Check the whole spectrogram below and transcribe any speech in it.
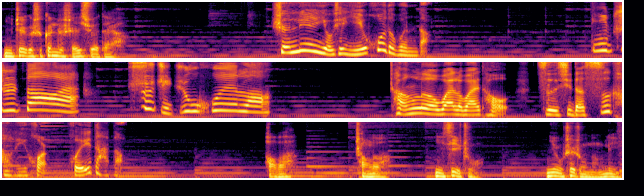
你这个是跟着谁学的呀？”沈炼有些疑惑的问道。不知道哎，自己就会了。长乐歪了歪头，仔细的思考了一会儿，回答道：“好吧，长乐，你记住，你有这种能力，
